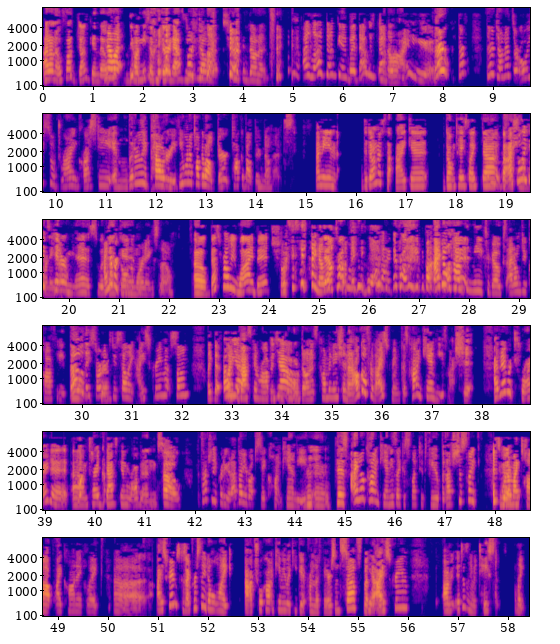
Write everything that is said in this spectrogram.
I don't know. Fuck Dunkin' though. You know what? Giving Fuck- me some dirt ass Fuck donuts. Dunkin' Donuts. I love Dunkin', but that was not not. okay. their their their donuts are always so dry and crusty and literally powdery. If you want to talk about dirt, talk about their Mhm. donuts. I mean, the donuts that I get don't taste like that, get but I feel like it's hit or miss with I never go in the mornings though. Oh, that's probably why, bitch. I know That's that's probably why. They're probably giving But I don't shit. have the need to go because I don't do coffee. Though Oh, they started true. to selling ice cream at some, like the Oh, like yeah. the Baskin Robbins Yeah. and Dunkin' Donuts combination, and I'll go for the ice cream because cotton candy is my shit. I've never tried it. Um, What? tried Baskin Robbins. Oh, it's actually pretty good. I thought you were about to say cotton candy because I know cotton candy's like a selected few, but that's just like It's one good. of my top iconic like uh ice creams because I personally don't like actual cotton candy like you get from the fairs and stuff, but Yeah. the ice cream, it doesn't even taste like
